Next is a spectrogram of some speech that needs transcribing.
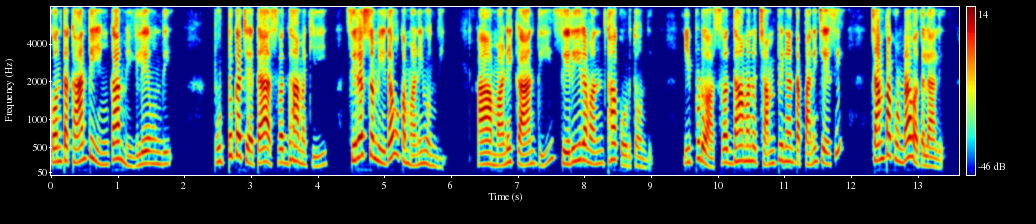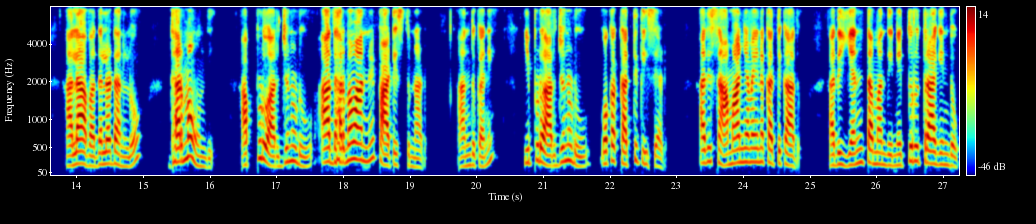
కొంత కాంతి ఇంకా మిగిలే ఉంది. పుట్టుక చేత అశ్వత్థామకి శిరస్సు మీద ఒక మణి ఉంది. ఆ మణి కాంతి శరీరమంతా కొడుతోంది. ఇప్పుడు అశ్వత్థామను చంపినంత పని చేసి చంపకుండా వదలాలి. అలా వదలడంలో ధర్మం ఉంది. అప్పుడు అర్జునుడు ఆ ధర్మవాన్ని పాటిస్తున్నాడు. అందుకని ఇప్పుడు అర్జునుడు ఒక కత్తి తీశాడు. అది సామాన్యమైన కత్తి కాదు. అది ఎంతమంది నెత్తురు త్రాగిందో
